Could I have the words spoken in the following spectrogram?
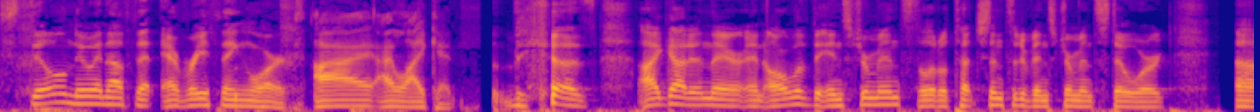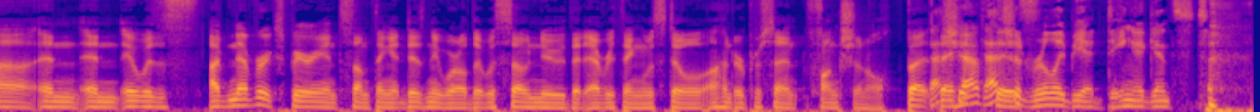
Still new enough that everything works. I I like it. because I got in there and all of the instruments, the little touch sensitive instruments still worked. Uh, and and it was I've never experienced something at Disney World that was so new that everything was still 100% functional. But That they should have that this should really be a ding against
